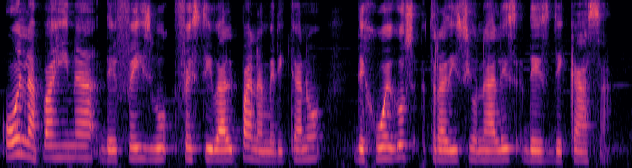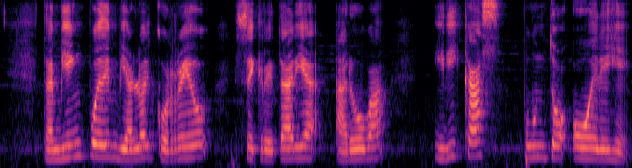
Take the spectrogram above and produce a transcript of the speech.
o en la página de Facebook Festival Panamericano de Juegos Tradicionales desde casa. También puede enviarlo al correo secretaria iricas.org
